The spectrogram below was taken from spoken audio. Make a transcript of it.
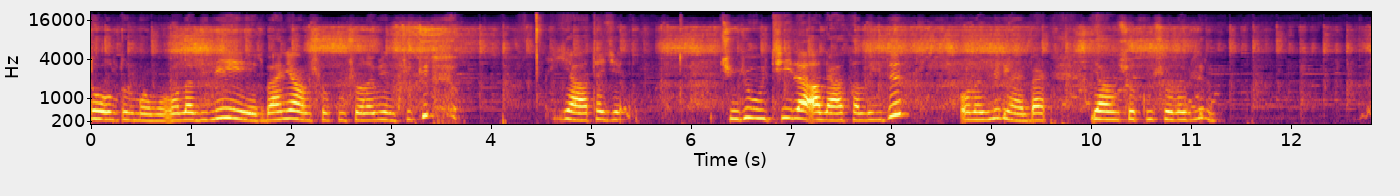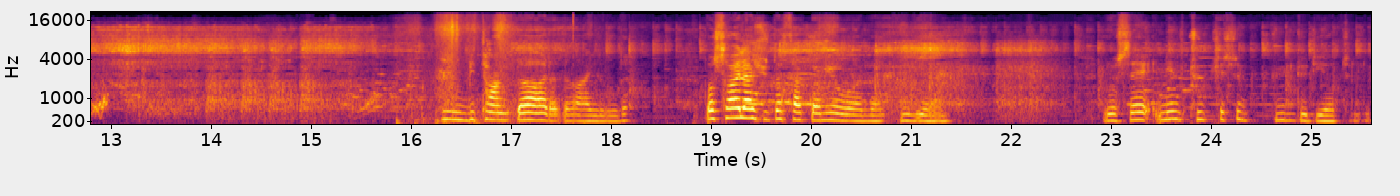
doldurma mı olabilir. Ben yanlış okumuş olabilirim çünkü ya taci çünkü ultiyle alakalıydı. Olabilir yani ben yanlış okumuş olabilirim. Bir tank daha aradan ayrıldı. Rosa hala şurada saklanıyor bu arada. Biliyorum. Rose'nin Türkçesi güldü diye hatırlıyorum.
